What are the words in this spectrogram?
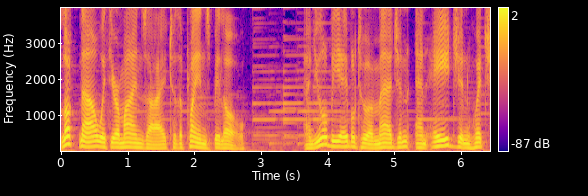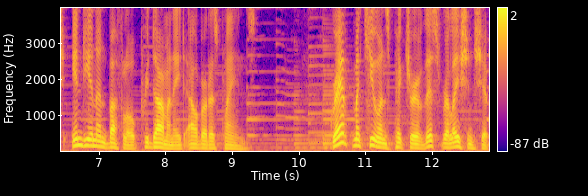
look now with your mind's eye to the plains below and you'll be able to imagine an age in which Indian and buffalo predominate Alberta's plains. Grant MacEwan's picture of this relationship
